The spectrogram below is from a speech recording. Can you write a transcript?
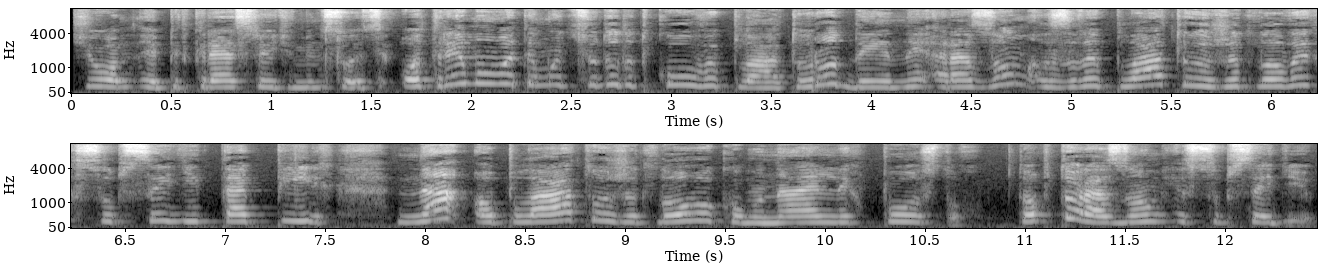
Що е, підкреслюють в Мінсоці, отримуватимуть цю додаткову виплату родини разом з виплатою житлових субсидій та пільг на оплату житлово-комунальних послуг. Тобто разом із субсидією.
